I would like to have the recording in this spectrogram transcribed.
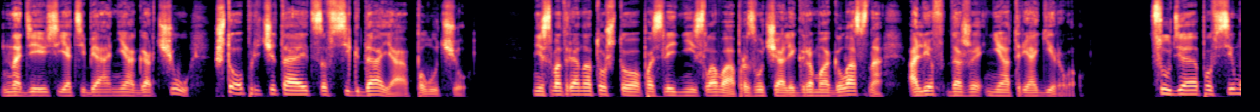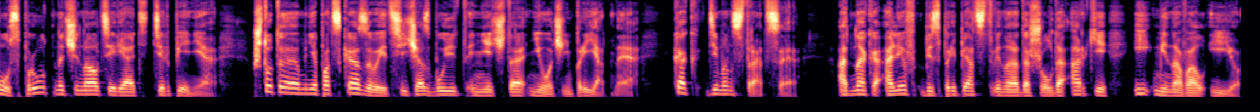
Надеюсь, я тебя не огорчу, что причитается всегда я получу. Несмотря на то, что последние слова прозвучали громогласно, Алев даже не отреагировал. Судя по всему, Спрут начинал терять терпение. Что-то мне подсказывает, сейчас будет нечто не очень приятное, как демонстрация. Однако Алев беспрепятственно дошел до арки и миновал ее.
